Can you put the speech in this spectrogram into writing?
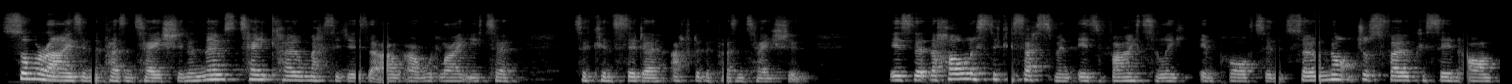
summarising the presentation and those take home messages that I, I would like you to, to consider after the presentation is that the holistic assessment is vitally important. So not just focusing on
